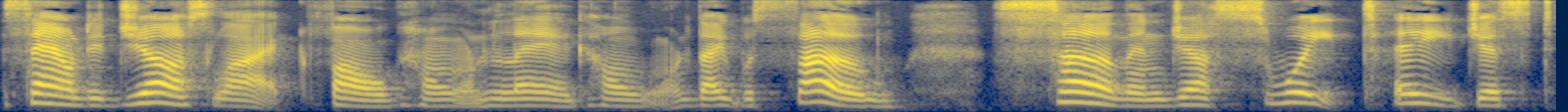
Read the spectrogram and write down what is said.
sounded just like foghorn leghorn. They were so southern, just sweet tea, just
